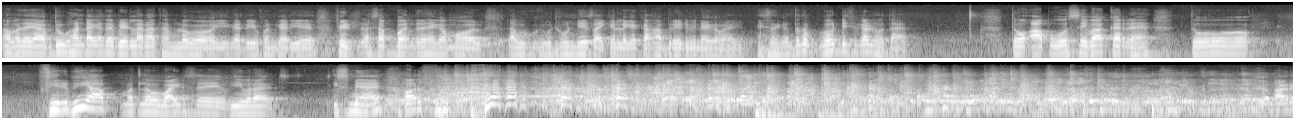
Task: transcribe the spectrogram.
अब बताइए अब दो घंटा के अंदर ब्रेड लाना था हम लोग ये करिए फ़ोन करिए फिर सब बंद रहेगा मॉल तब ढूंढिए साइकिल लेके कहाँ ब्रेड मिलेगा भाई। ऐसा तो, तो बहुत डिफ़िकल्ट होता है। तो आप वो सेवा कर रहे हैं तो फिर भी आप मतलब वाइट से ये वाला इसमें आए और और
